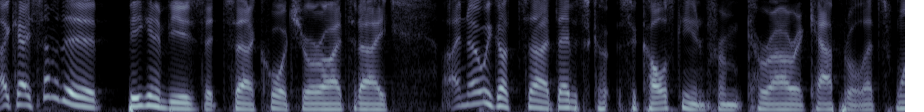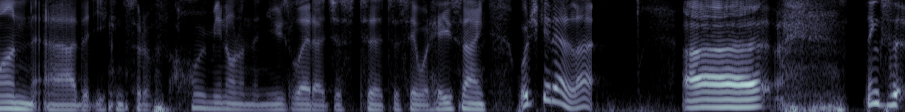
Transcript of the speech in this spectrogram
Okay, some of the big interviews that uh, caught your eye today. I know we got uh, David Sokulsky in from Carrara Capital. That's one uh, that you can sort of home in on in the newsletter just to, to see what he's saying. What'd you get out of that? Uh, things that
